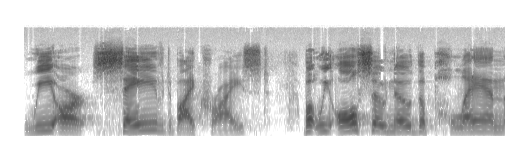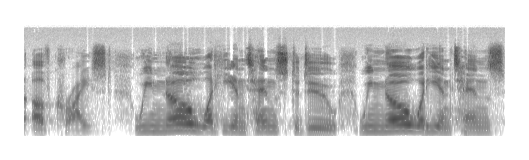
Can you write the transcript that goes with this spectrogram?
we are saved by Christ, but we also know the plan of Christ. We know what he intends to do, we know what he intends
